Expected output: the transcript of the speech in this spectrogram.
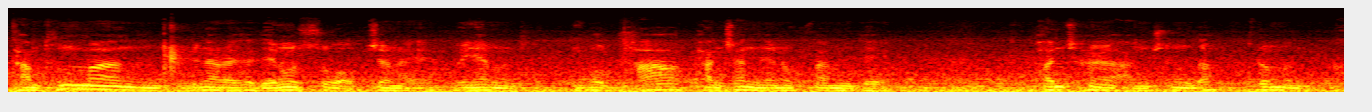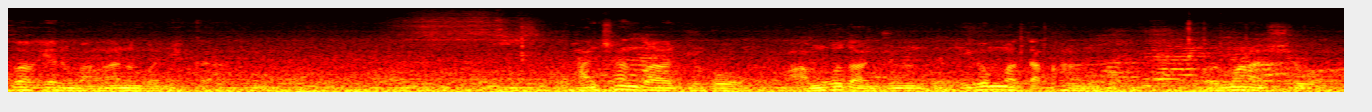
단품만 우리나라에서 내놓을 수가 없잖아요. 왜냐면 뭐 다 반찬 내놓고 하는데 반찬을 안 준다? 그러면 그 가게는 망하는 거니까. 반찬도 안 주고 아무것도 안 주는데 이것만 딱 하는데 얼마나 쉬워.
